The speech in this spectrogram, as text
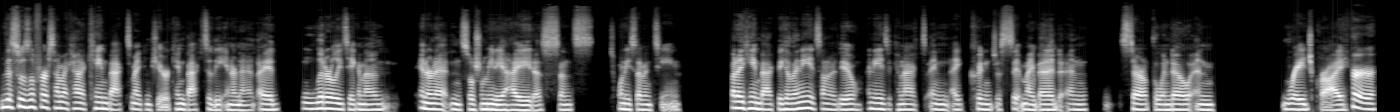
this was the first time I kind of came back to my computer, came back to the internet. I had literally taken an internet and social media hiatus since 2017. But I came back because I needed something to do. I needed to connect and I couldn't just sit in my bed and stare out the window and rage cry for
